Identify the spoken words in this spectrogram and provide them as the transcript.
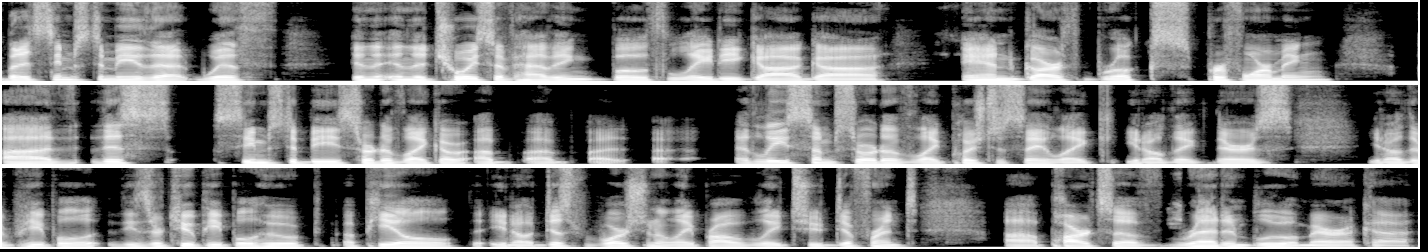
But it seems to me that with in the, in the choice of having both Lady Gaga and Garth Brooks performing, uh, this seems to be sort of like a, a, a, a, at least some sort of like push to say like you know there's you know the people these are two people who appeal you know disproportionately probably to different uh, parts of red and blue America,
